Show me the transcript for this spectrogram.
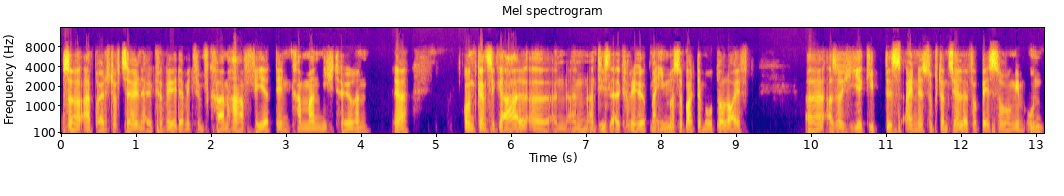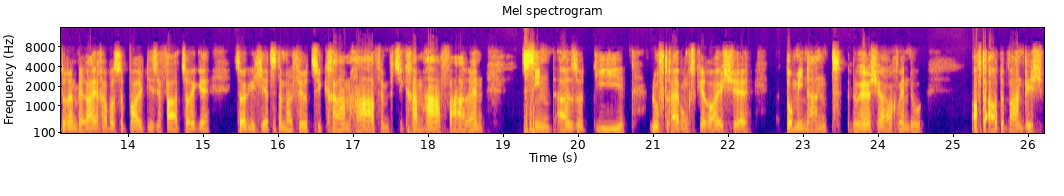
Also ein Brennstoffzellen-LKW, der mit 5 kmh fährt, den kann man nicht hören. Ja. Und ganz egal, äh, an, an, an Diesel-LKW hört man immer, sobald der Motor läuft. Äh, also hier gibt es eine substanzielle Verbesserung im unteren Bereich, aber sobald diese Fahrzeuge, sage ich jetzt einmal 40 kmh, 50 kmh fahren, sind also die Luftreibungsgeräusche dominant. Du hörst ja auch, wenn du auf der Autobahn bist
